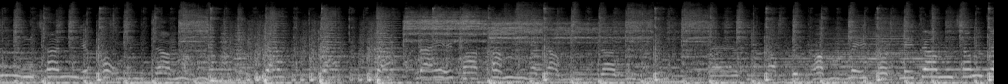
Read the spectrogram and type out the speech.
นฉันยังคงจำรักรักรักใครฝากคำมาจำนั้นแต่พี่ทำด้วยคำไม่จดไม่จำช้ำใจ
